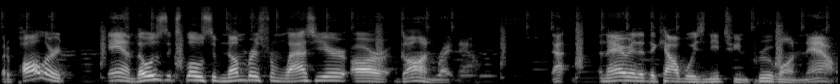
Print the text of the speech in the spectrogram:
But Pollard, and those explosive numbers from last year are gone right now. That an area that the Cowboys need to improve on now.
